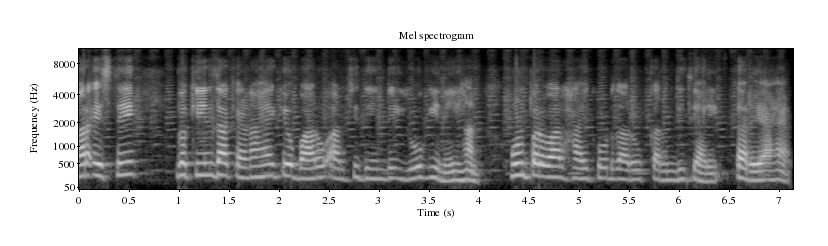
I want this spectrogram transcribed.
ਪਰ ਇਸ ਤੇ ਵਕੀਲ ਦਾ ਕਹਿਣਾ ਹੈ ਕਿ ਉਹ ਬਾਹਰੋਂ ਅਰਜ਼ੀ ਦੇਣ ਦੇ ਯੋਗ ਹੀ ਨਹੀਂ ਹਨ। ਹੁਣ ਪਰਿਵਾਰ ਹਾਈ ਕੋਰਟ ਦਾ ਰੁਖ ਕਰਨ ਦੀ ਤਿਆਰੀ ਕਰ ਰਿਹਾ ਹੈ।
